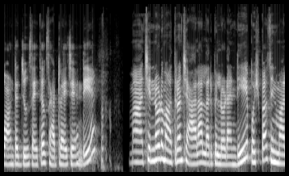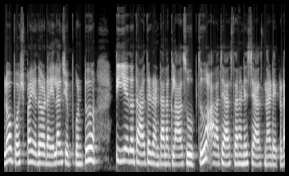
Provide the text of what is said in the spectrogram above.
బాగుంటుంది జ్యూస్ అయితే. ఒకసారి ట్రై చేయండి. మా చిన్నోడు మాత్రం చాలా అల్లరి పిల్లోడండి. పుష్ప సినిమాలో పుష్ప ఏదో డైలాగ్ చెప్పుకుంటూ టీ ఏదో తాగుతాడంట అలా గ్లాస్ ఊపుతూ అలా చేస్తాననేసి చేస్తున్నాడు ఇక్కడ.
